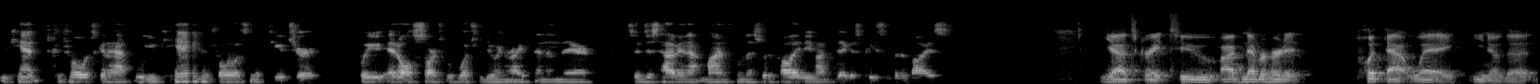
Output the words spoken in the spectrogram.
You can't control what's going to happen. Well, you can control what's in the future, but you, it all starts with what you're doing right then and there. So just having that mindfulness would probably be my biggest piece of advice. Yeah, it's great too. I've never heard it put that way. You know, the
